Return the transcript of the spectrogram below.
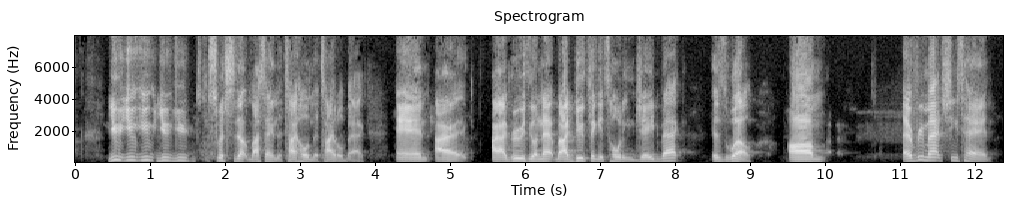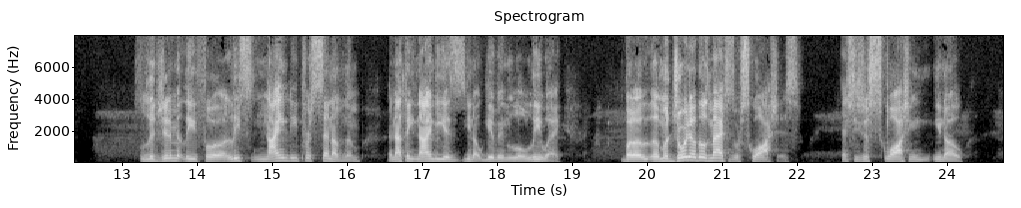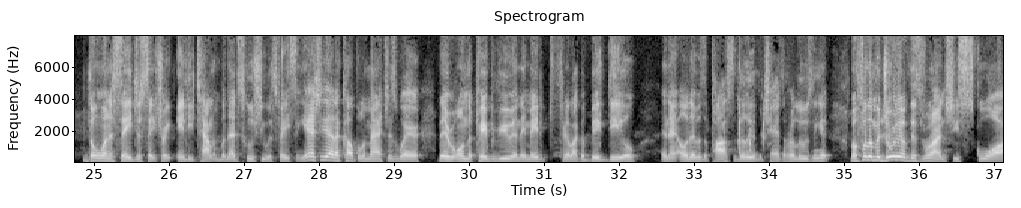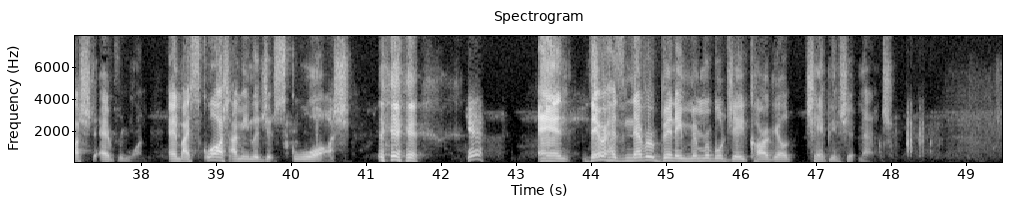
you you you you you switched it up by saying the tie holding the title back, and I I agree with you on that, but I do think it's holding Jade back as well. Um, every match she's had, legitimately for at least ninety percent of them, and I think ninety is you know giving a little leeway, but a, the majority of those matches were squashes, and she's just squashing you know don't want to say just say straight indie talent, but that's who she was facing. Yeah, she had a couple of matches where they were on the pay per view and they made it feel like a big deal, and that oh, there was a possibility of a chance of her losing it. But for the majority of this run, she squashed everyone, and by squash I mean legit squash. Yeah. And there has never been a memorable Jade Cargill championship match.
